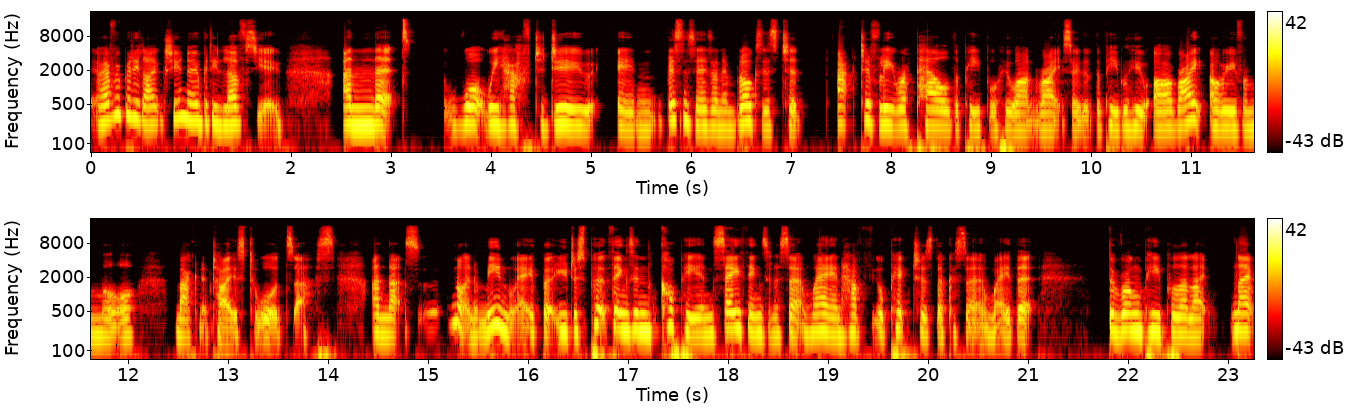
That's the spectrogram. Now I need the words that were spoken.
if everybody likes you, nobody loves you. And that what we have to do in businesses and in blogs is to actively repel the people who aren't right so that the people who are right are even more magnetized towards us. And that's not in a mean way, but you just put things in copy and say things in a certain way and have your pictures look a certain way that the wrong people are like, no,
